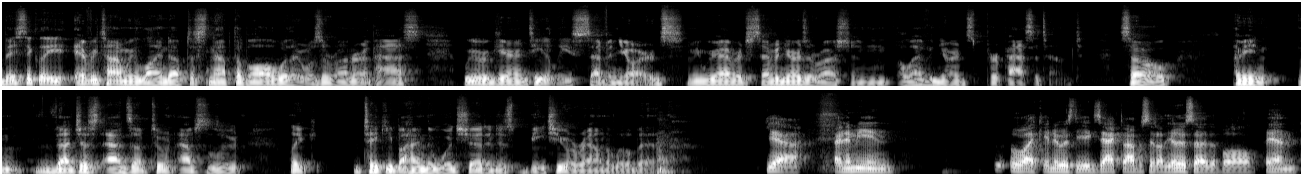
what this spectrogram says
basically every time we lined up to snap the ball, whether it was a run or a pass we were guaranteed at least seven yards. I mean, we averaged seven yards a rush and 11 yards per pass attempt. So, I mean, mm, that just adds up to an absolute like take you behind the woodshed and just beat you around a little bit. Yeah. And I mean, like, and it was the exact opposite on the other side of the ball. And,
